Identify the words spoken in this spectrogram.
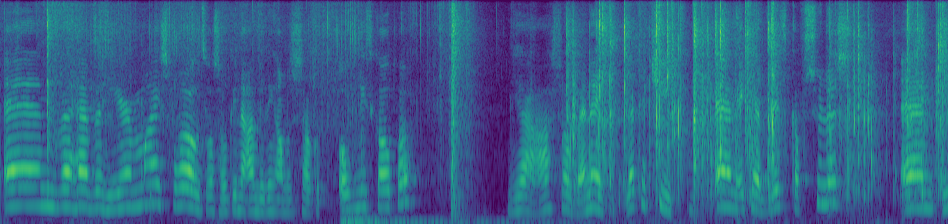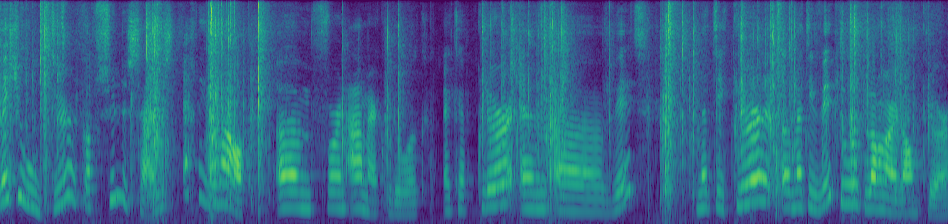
En we hebben hier maisbrood. Was ook in de aanbieding. Anders zou ik het ook niet kopen. Ja, zo ben ik. Lekker cheap. En ik heb dit capsules. En weet je hoe duur capsules zijn? Dat is echt niet normaal. Um, voor een aanmerk bedoel ik. Ik heb kleur en uh, wit. Met die, kleur, uh, met die wit doe ik langer dan kleur.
